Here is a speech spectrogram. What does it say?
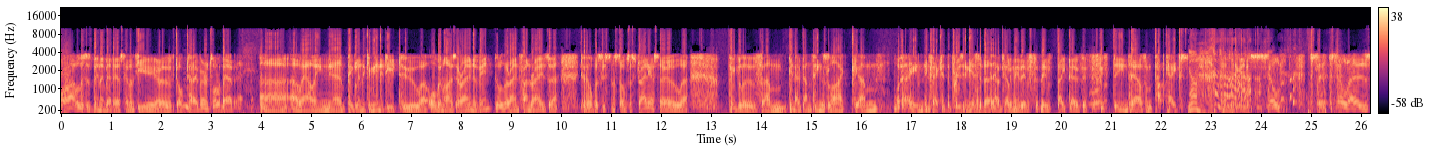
All right. Well, this has been about our seventh year of Dogtober. And it's all about uh, allowing uh, people in the community to uh, organise their own event or their own fundraiser to help Assistance Dogs Australia. So. People have, um, you know, done things like, um, in, in fact, at the prison yesterday, they were telling me they've they've baked over fifteen thousand pupcakes, Oh. and they're going to sell s- sell those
